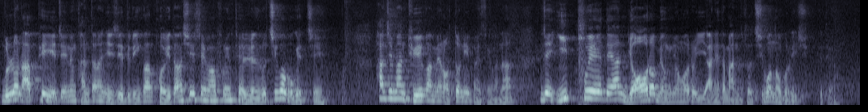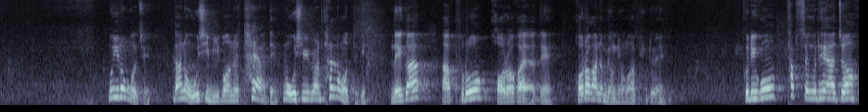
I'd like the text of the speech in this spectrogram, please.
물론 앞에 예제는 간단한 예제들이니까 거의 다 CSM와 프린트 엘렌으로 찍어 보겠지 하지만 뒤에 가면 어떤 일이 발생하나 이제 if에 대한 여러 명령어를 이 안에다 만들어서 집어넣어 버리게 돼요 뭐 이런 거지 나는 52번을 타야 돼 그럼 52번을 타려면 어떻게 내가 앞으로 걸어가야 돼 걸어가는 명령어가 필요해. 그리고 탑승을 해야죠.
